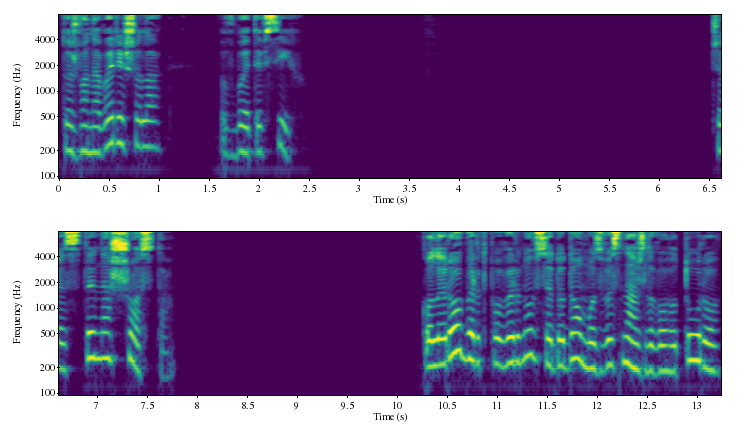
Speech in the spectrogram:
Тож вона вирішила вбити всіх. Частина шоста Коли Роберт повернувся додому з виснажливого туру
